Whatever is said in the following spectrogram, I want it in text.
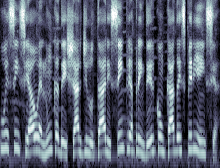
O essencial é nunca deixar de lutar e sempre aprender com cada experiência.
